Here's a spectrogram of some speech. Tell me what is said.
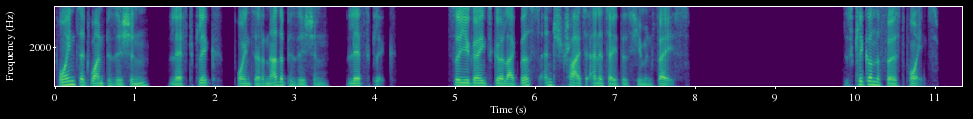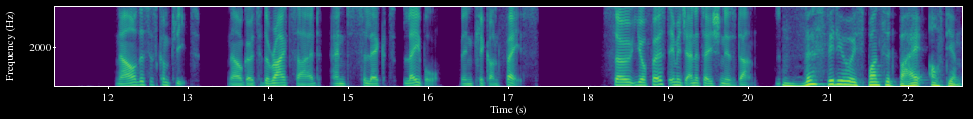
Point at one position, left click, point at another position, left click. So you're going to go like this and try to annotate this human face. Just click on the first point. Now this is complete. Now go to the right side and select Label, then click on Face. So your first image annotation is done. This video is sponsored by Altium,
